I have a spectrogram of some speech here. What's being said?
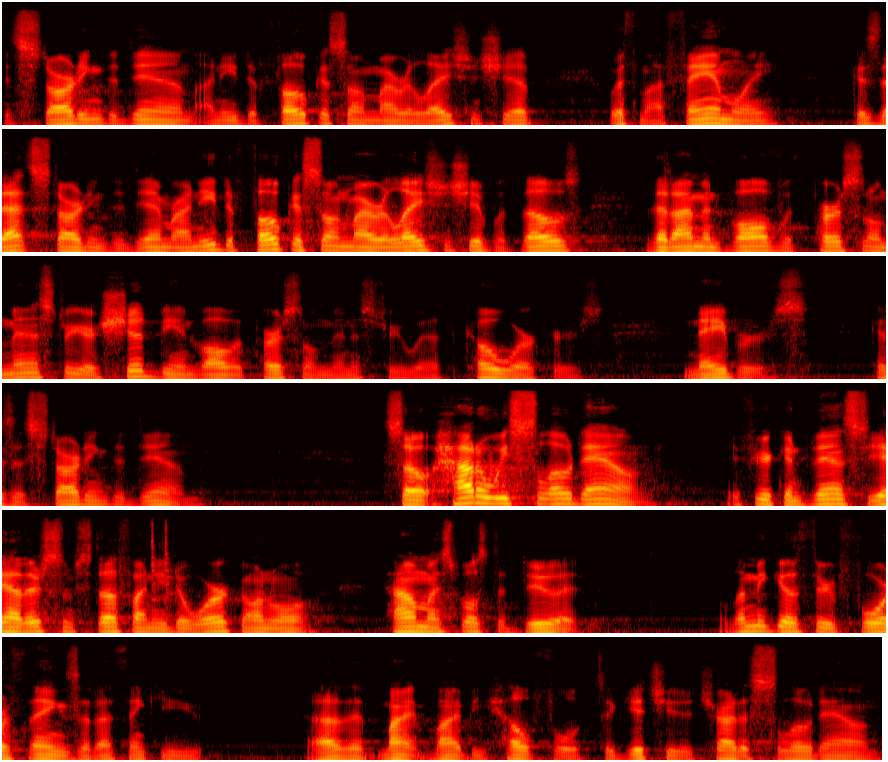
it's starting to dim i need to focus on my relationship with my family because that's starting to dim. Or I need to focus on my relationship with those that I'm involved with personal ministry or should be involved with personal ministry with, coworkers, neighbors, because it's starting to dim. So, how do we slow down? If you're convinced, yeah, there's some stuff I need to work on, well, how am I supposed to do it? Well, let me go through four things that I think you uh, that might, might be helpful to get you to try to slow down.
